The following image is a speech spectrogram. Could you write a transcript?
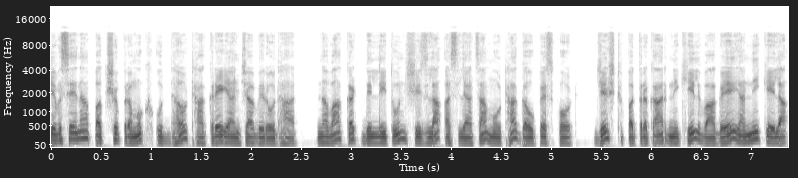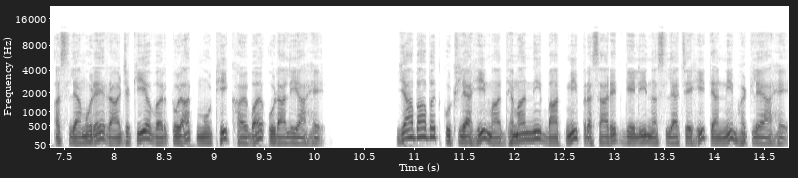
शिवसेना पक्षप्रमुख उद्धव ठाकरे यांच्या विरोधात नवा कट दिल्लीतून शिजला असल्याचा मोठा गौप्यस्फोट. ज्येष्ठ पत्रकार निखिल वागळे यांनी केला असल्यामुळे राजकीय वर्तुळात मोठी खळबळ उडाली आहे. याबाबत कुठल्याही माध्यमांनी बातमी प्रसारित गेली नसल्याचेही त्यांनी म्हटले आहे.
